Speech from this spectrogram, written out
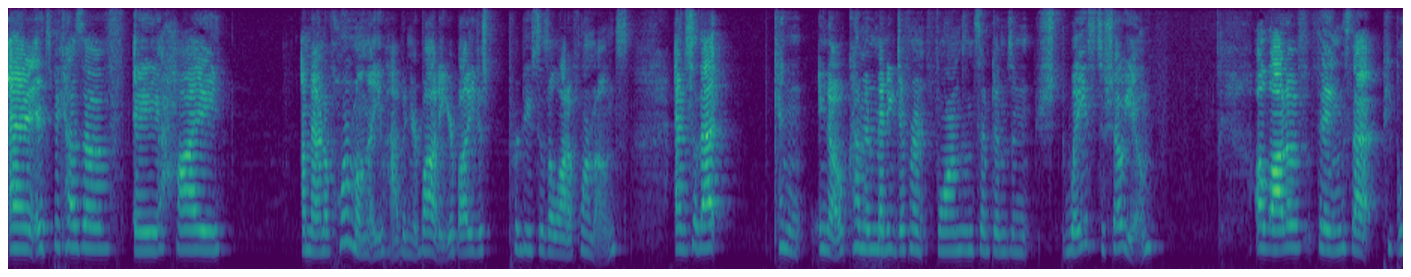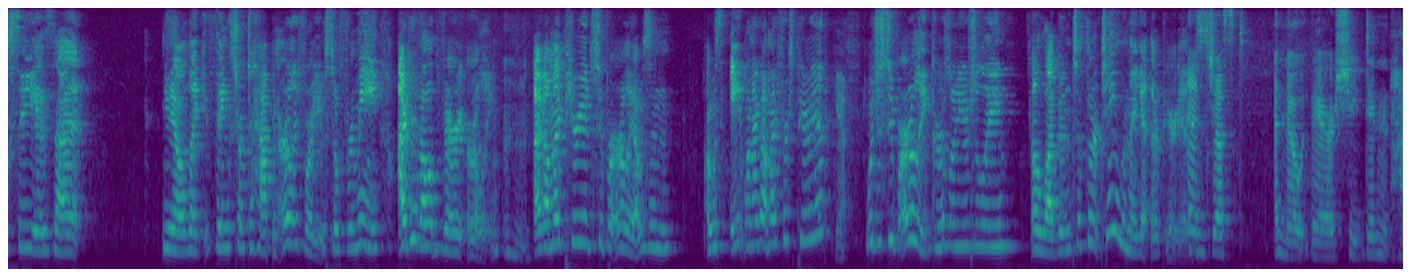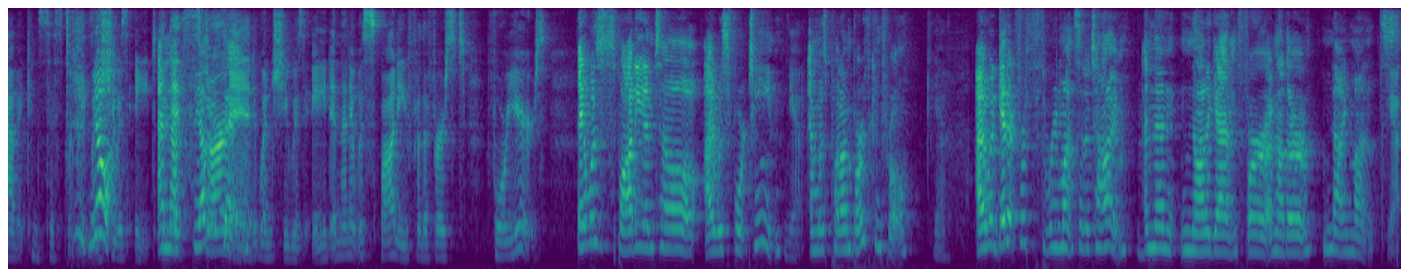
And it's because of a high amount of hormone that you have in your body. Your body just produces a lot of hormones. And so that can, you know, come in many different forms and symptoms and sh- ways to show you. A lot of things that people see is that you know, like things start to happen early for you. So for me, I developed very early. Mhm. I got my period super early. I was in I was 8 when I got my first period Yeah. which is super early. Girls are usually 11 to 13 when they get their periods. And just a note there, she didn't have it consistently when No, she was eight. and but that's it the other started thing. when she was eight, and then it was spotty for the first four years. it was spotty until I was 14 Yeah. and was put on birth control. Yeah. I would get it for three months at a time Mm-hmm. and then not again for another nine months. Yeah.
